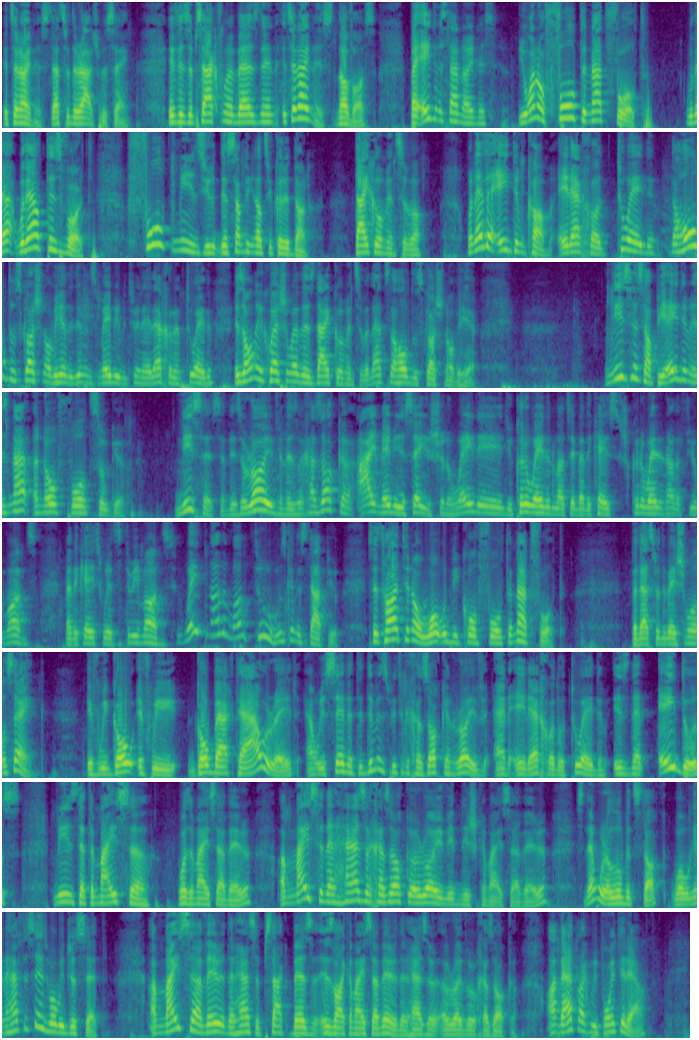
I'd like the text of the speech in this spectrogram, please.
it's an oinus. That's what the Rash was saying. If there's a psak from a bezdin, it's an oinus, novos. By Adam, it's not an oinus. You want to fault and not fault. Without, without this word. Fault means you, there's something else you could have done. Daiko mitzvah. Whenever Edim come, Eid Echad, two Edim, the whole discussion over here, the difference maybe between Eid Echad and two Edim, is only a question whether there's Daiko mitzvah. That's the whole discussion over here. Nisis al Edim is not a no fault sugya. Nises, and there's a Roiv, and there's a Chazaka. I, maybe you say you should have waited, you could have waited, let's say by the case, you could have waited another few months, by the case where it's three months. Wait another month too, who's gonna stop you? So it's hard to know what would be called fault and not fault. But that's what the Beis Shmuel is saying. If we go, if we go back to our raid, and we say that the difference between Chazak and Roiv and Eid Echod or two Eidim is that Eidus means that the Maisa was a Maisa Avera, a Maisa that has a Chazaka Roiv in Nishka Maisa Avera, so then we're a little bit stuck. What we're going to have to say is what we just said. A Maisa Avera that has a Psak Bezin is like a Maisa Avera that has a, a Roiv or Chazaka. On that, like we pointed out,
